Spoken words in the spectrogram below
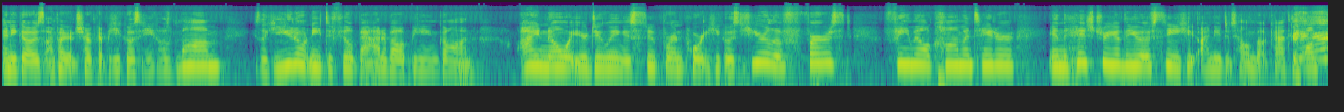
And he goes, "I'm gonna choke up." He goes, "He goes, Mom." He's like, "You don't need to feel bad about being gone. I know what you're doing is super important." He goes, "You're the first female commentator." In the history of the UFC, he, I need to tell him about Kathy Long.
